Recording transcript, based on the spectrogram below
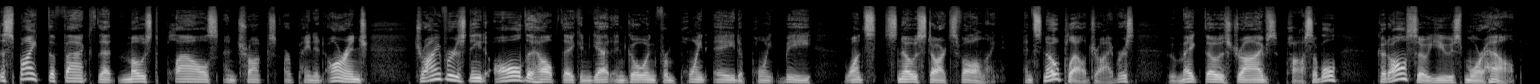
Despite the fact that most plows and trucks are painted orange, drivers need all the help they can get in going from point A to point B once snow starts falling and snowplow drivers who make those drives possible could also use more help.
